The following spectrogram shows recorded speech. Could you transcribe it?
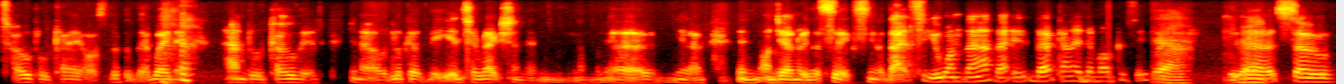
total chaos. Look at the way they handled COVID. You know, look at the insurrection and uh, you know, in, on January the sixth. You know, that's you want that that that kind of democracy. Yeah. Uh, so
